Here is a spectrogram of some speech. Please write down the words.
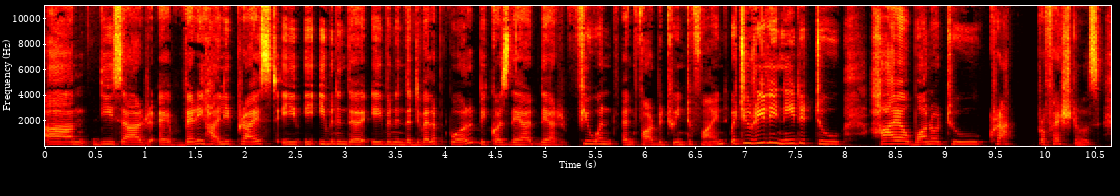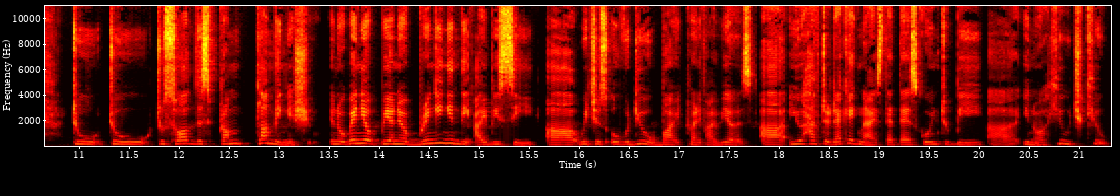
um, these are uh, very highly priced, e- even in the even in the developed world, because they are they are few and, and far between to find. But you really needed to hire one or two crack professionals to to to solve this plumbing issue. You know, when you're when you're bringing in the IBC, uh, which is overdue by 25 years, uh, you have to recognize that there's going to be uh, you know a huge queue.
